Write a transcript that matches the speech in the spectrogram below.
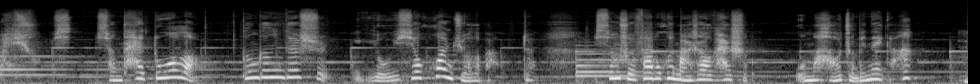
哎呦，想想太多了。刚刚应该是有一些幻觉了吧？对，香水发布会马上要开始了，我们好好准备那个哈。嗯。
